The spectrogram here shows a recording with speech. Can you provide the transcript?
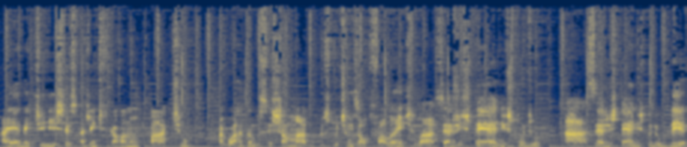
A Herbert Richards, a gente ficava num pátio aguardando ser chamado para o estúdio, tinha uns alto-falantes lá, Sérgio Stern, estúdio A, Sérgio Stern, estúdio B.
